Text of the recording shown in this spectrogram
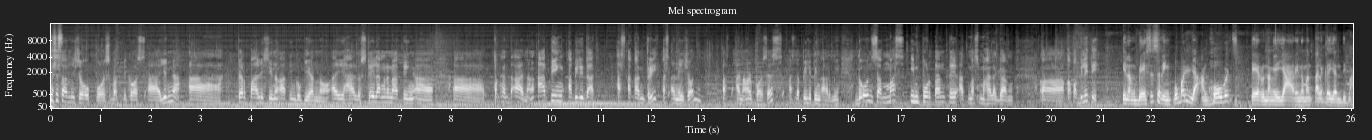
necessarily show of force but because ah, yun nga ah, per policy ng ating gobyerno ay halos kailangan na nating ah, ah, paghandaan ang ating abilidad as a country, as a nation, as an armed forces, as the Philippine Army doon sa mas importante at mas mahalagang ah, capability Ilang beses ring pumalya ang Howard pero nangyayari naman talaga yan, di ba?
